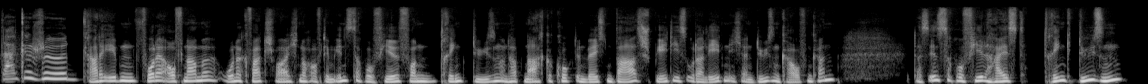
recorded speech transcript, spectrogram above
Dankeschön. Gerade eben vor der Aufnahme, ohne Quatsch, war ich noch auf dem Insta-Profil von Trinkdüsen und habe nachgeguckt, in welchen Bars, Spätis oder Läden ich ein Düsen kaufen kann. Das Insta-Profil heißt Trinkdüsen.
